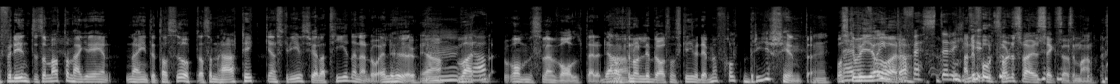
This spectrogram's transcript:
För det är inte som att de här grejerna inte tas upp. Alltså den här artikeln skrivs ju hela tiden ändå, eller hur? Ja. Mm, Var, ja. Om Sven Wollter. Det är alltid någon liberal som skriver det, men folk bryr sig inte. Vad ska Nej, vi göra? Han är fortfarande Sveriges sexigaste man.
